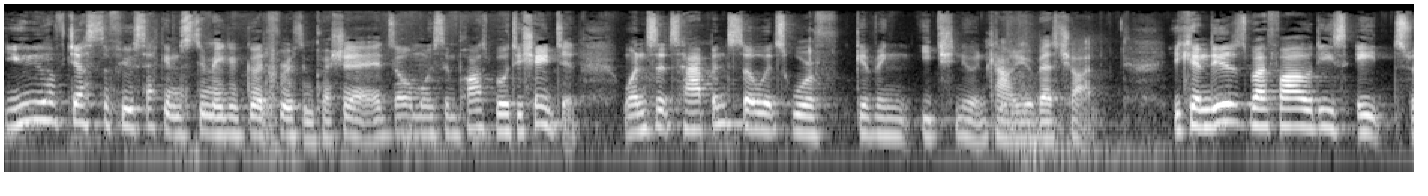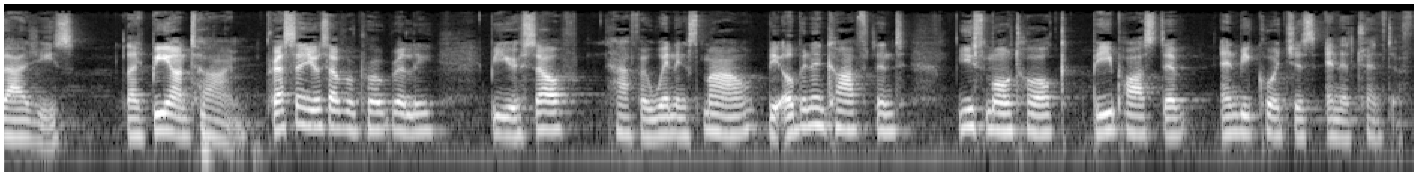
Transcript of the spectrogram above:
You have just a few seconds to make a good first impression, and it's almost impossible to change it. Once it's happened, so it's worth giving each new encounter your best shot. You can do this by following these eight strategies, like be on time, present yourself appropriately, be yourself, have a winning smile, be open and confident, use small talk, be positive, and be courteous and attentive.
